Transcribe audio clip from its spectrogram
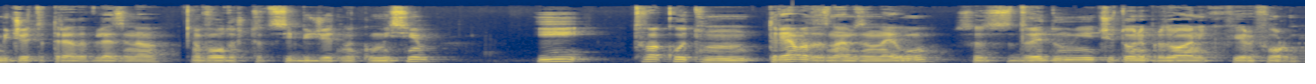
бюджета трябва да влезе на водещата си бюджетна комисия. И това, което трябва да знаем за него, с две думи, е, че той не предлага никакви реформи.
